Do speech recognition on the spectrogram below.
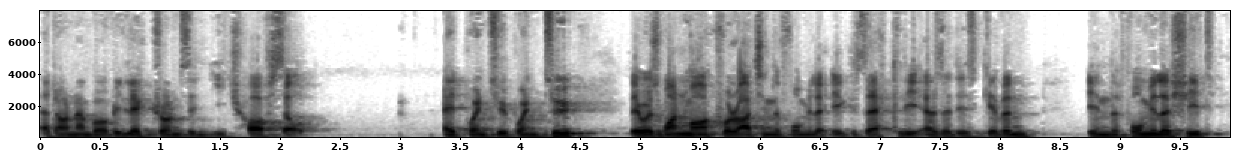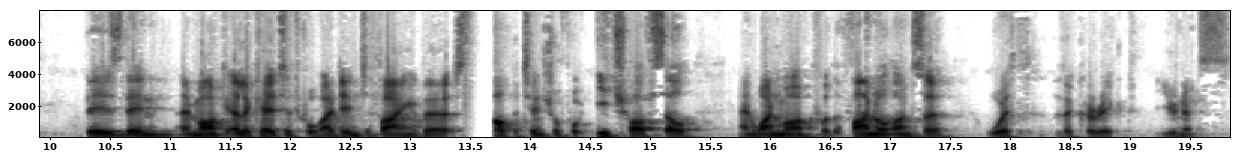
at our number of electrons in each half cell. 8.2.2, there was one mark for writing the formula exactly as it is given in the formula sheet. There's then a mark allocated for identifying the cell potential for each half cell and one mark for the final answer with the correct units.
